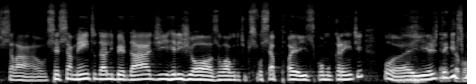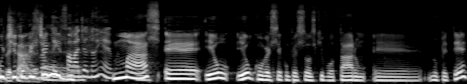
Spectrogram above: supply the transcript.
sei lá, o cerceamento da liberdade religiosa ou algo do tipo. Se você apoia isso como crente, pô, aí a gente tem que tá discutir teu complicado, né? Tem que cristianismo. falar de Adão e Eva. Mas é, eu, eu conversei com pessoas que votaram é, no PT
